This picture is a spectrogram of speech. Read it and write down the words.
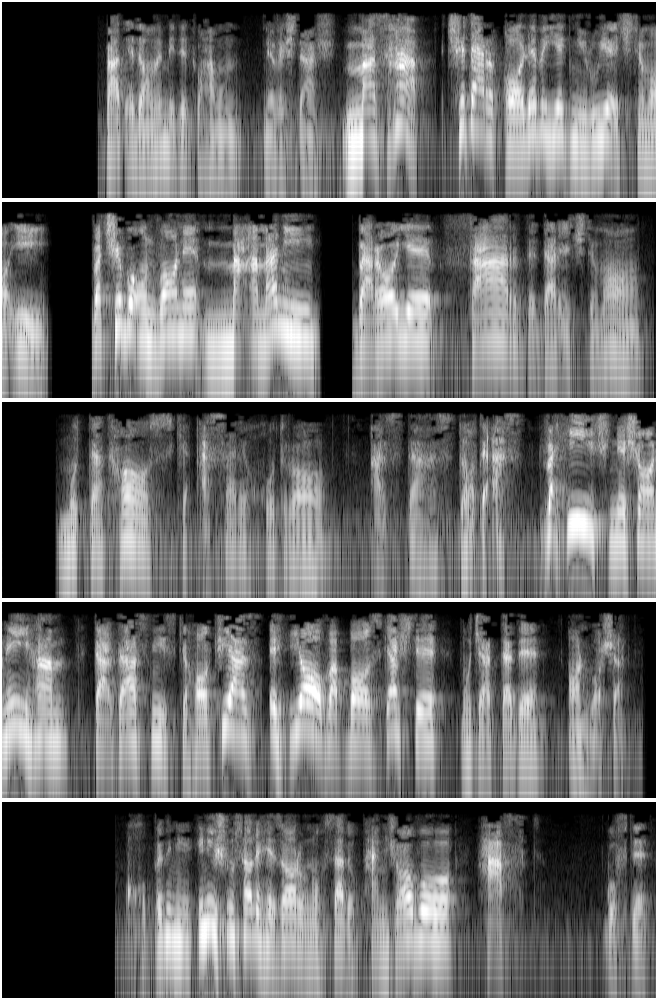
بعد ادامه میده تو همون نوشتش مذهب چه در قالب یک نیروی اجتماعی و چه به عنوان معمنی برای فرد در اجتماع مدت هاست که اثر خود را از دست داده است. و هیچ نشانه ای هم در دست نیست که حاکی از احیا و بازگشت مجدد آن باشد. خب ببینید این ایشون سال 1957 گفته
